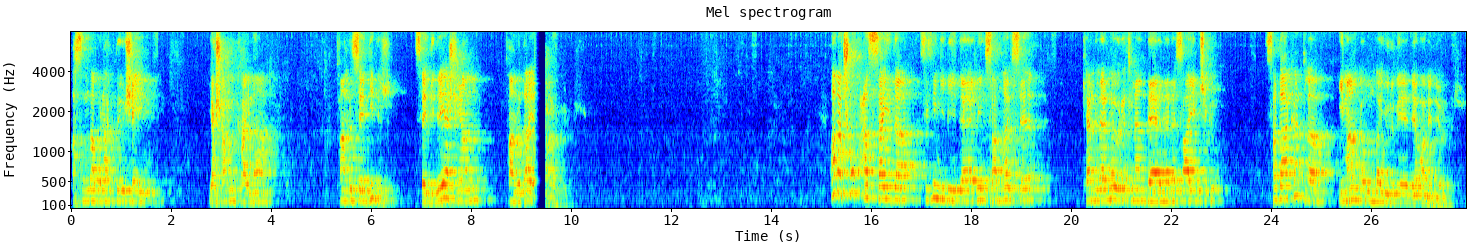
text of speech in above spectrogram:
Aslında bıraktığı şey yaşamın kaynağı. Tanrı sevgidir. Sevgide yaşayan Tanrı'da yaşar diyor. Ama çok az sayıda sizin gibi değerli insanlar ise kendilerine öğretilen değerlere sahip çıkıp sadakatla iman yolunda yürümeye devam ediyorlar.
